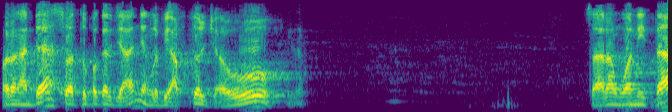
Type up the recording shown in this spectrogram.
Orang ada suatu pekerjaan yang lebih afdol jauh. Gitu. Seorang wanita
